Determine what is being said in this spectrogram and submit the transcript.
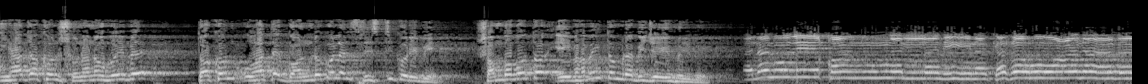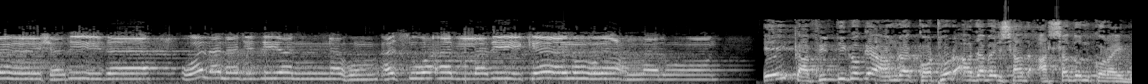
ইহা যখন শোনানো হইবে তখন উহাতে গণ্ডগোলের সৃষ্টি করিবে সম্ভবত এইভাবেই তোমরা বিজয়ী হইবে فلنذيقن الذين كفروا عذابا شديدا ولنجزينهم أسوأ الذي كانوا يعملون এই কাফির দিগকে আমরা কঠোর আজাবের স্বাদ আস্বাদন করাইব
